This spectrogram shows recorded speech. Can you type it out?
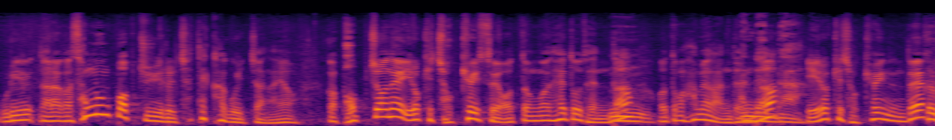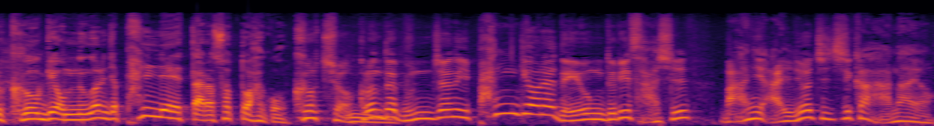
우리나라가 성문법주의를 채택하고 있잖아요. 그러니까 법전에 이렇게 적혀 있어요. 어떤 건 해도 된다, 음. 어떤 건 하면 안 된다. 안 된다. 예, 이렇게 적혀 있는데 그리고 거기에 없는 건 이제 판례에 따라서 또 하고. 그렇죠. 음. 그런데 문제는 이 판결의 내용들이 사실 많이 알려지지가 않아요.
